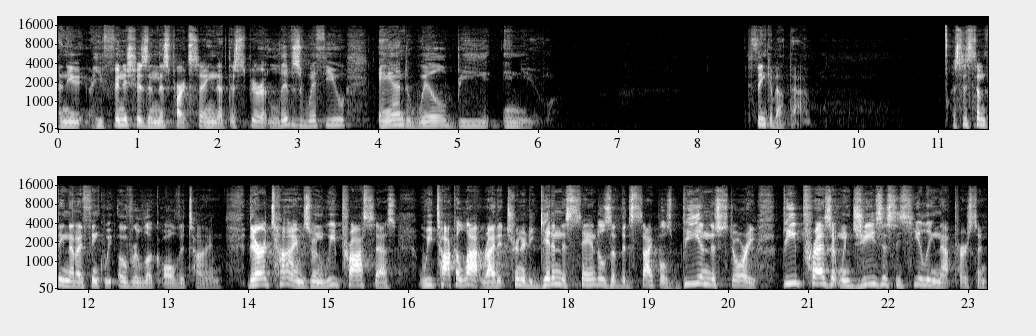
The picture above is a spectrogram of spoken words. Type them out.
And he, he finishes in this part saying that the Spirit lives with you and will be in you. Think about that. This is something that I think we overlook all the time. There are times when we process, we talk a lot, right, at Trinity. Get in the sandals of the disciples, be in the story, be present when Jesus is healing that person,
